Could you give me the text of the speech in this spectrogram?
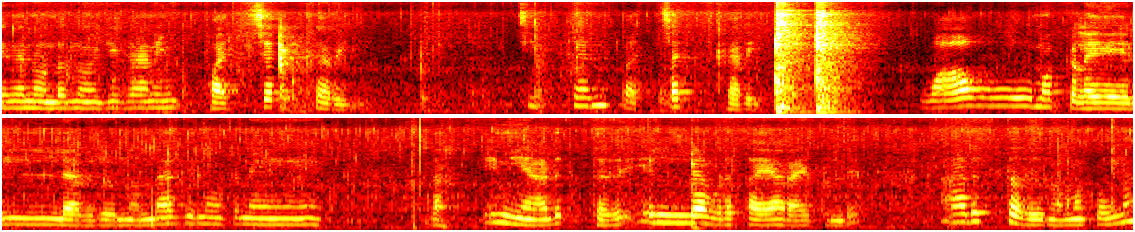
എങ്ങനെ ഉണ്ടെന്ന് നോക്കി പച്ചക്കറി. ചിക്കൻ പച്ചക്കറി. വാവൂ മക്കളെ എല്ലാവരും ഒന്ന് ഉണ്ടാക്കി നോക്കണേ. ദാ ഇനി അടുത്തത് എല്ലാം ഇവിടെ തയ്യാറായിട്ടുണ്ട്. അടുത്തത് നമുക്കൊന്ന്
